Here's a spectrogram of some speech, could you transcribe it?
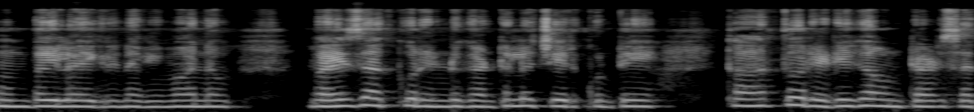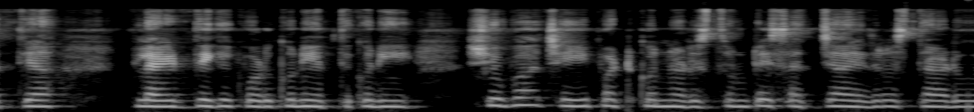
ముంబైలో ఎగిరిన విమానం వైజాగ్‌కు రెండు గంటల్లో చేరుకుంటే కార్‌తో రెడీగా ఉంటాడు సత్య. ఫ్లైట్ దిగి కొడుకుని ఎత్తుకుని శుభ చేయి పట్టుకొని నడుస్తుంటే సత్య ఎదురొస్తాడు.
